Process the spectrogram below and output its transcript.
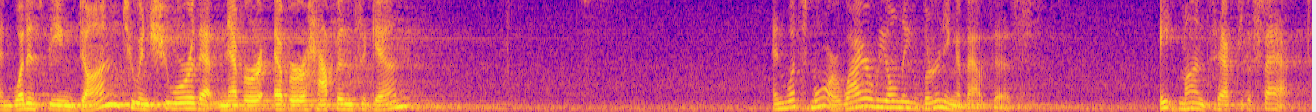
And what is being done to ensure that never ever happens again? And what's more, why are we only learning about this eight months after the fact?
